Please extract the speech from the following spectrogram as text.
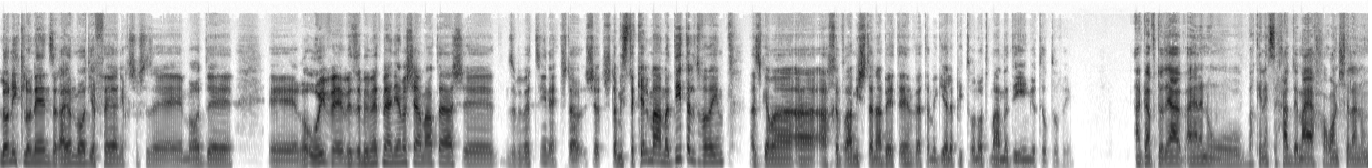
לא נתלונן זה רעיון מאוד יפה אני חושב שזה מאוד uh, uh, ראוי וזה באמת מעניין מה שאמרת שזה באמת הנה כשאתה מסתכל מעמדית על דברים אז גם החברה משתנה בהתאם ואתה מגיע לפתרונות מעמדיים יותר טובים. אגב, אתה יודע, היה לנו בכנס אחד במאי האחרון שלנו,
